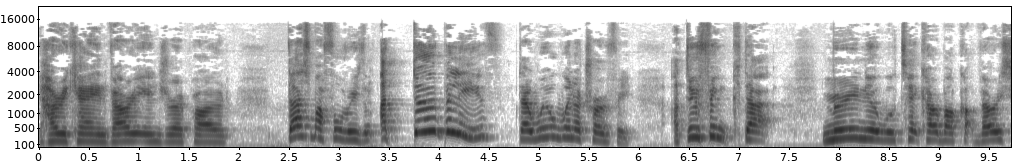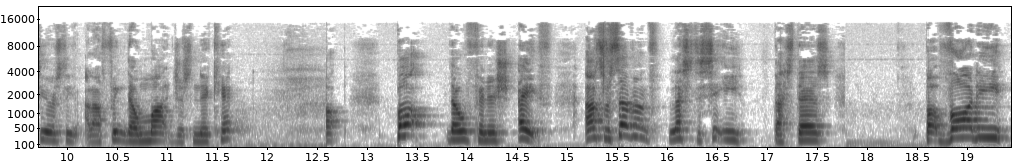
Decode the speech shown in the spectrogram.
Harry Kane, very injury prone. That's my full reason. I do believe they will win a trophy. I do think that Mourinho will take Carabao Cup very seriously, and I think they might just nick it. But they'll finish eighth. As for seventh, Leicester City, that's theirs. But Vardy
